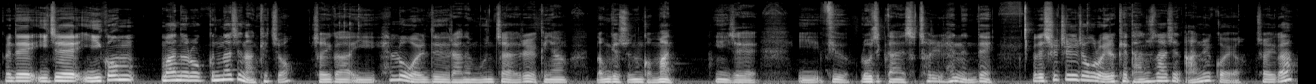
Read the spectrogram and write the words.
근데 이제 이것만으로 끝나진 않겠죠. 저희가 이 헬로 월드라는 문자를 그냥 넘겨 주는 것만 이제 이 뷰 로직 단에서 처리를 했는데, 근데 실질적으로 이렇게 단순하진 않을 거예요. 저희가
